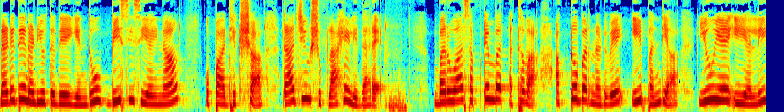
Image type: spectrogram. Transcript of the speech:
ನಡೆದೇ ನಡೆಯುತ್ತದೆ ಎಂದು ಬಿಸಿಸಿಐನ ಉಪಾಧ್ಯಕ್ಷ ರಾಜೀವ್ ಶುಕ್ಲಾ ಹೇಳಿದ್ದಾರೆ. ಬರುವ ಸೆಪ್ಟೆಂಬರ್ ಅಥವಾ ಅಕ್ಟೋಬರ್ ನಡುವೆ ಈ ಪಂದ್ಯ ಯುಎಇಯಲ್ಲಿ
